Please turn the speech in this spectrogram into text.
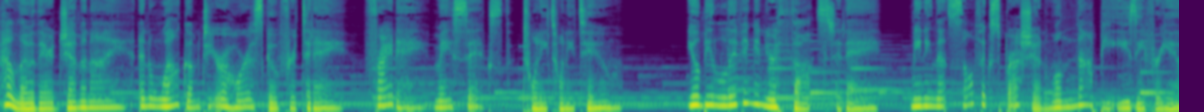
Hello there, Gemini, and welcome to your horoscope for today, Friday, May 6th, 2022. You'll be living in your thoughts today, meaning that self expression will not be easy for you.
